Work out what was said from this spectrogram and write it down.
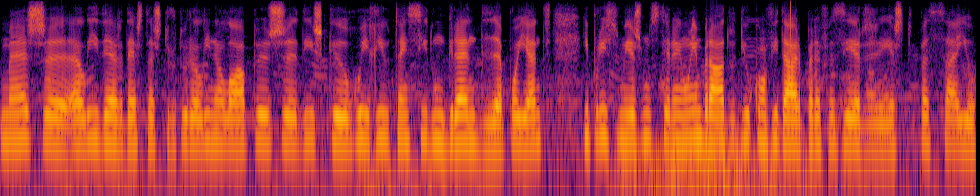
mas eh, a líder desta estrutura, Lina Lopes, diz que Rui Rio tem sido um grande apoiante e por isso mesmo se terem lembrado de o convidar para fazer este passeio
